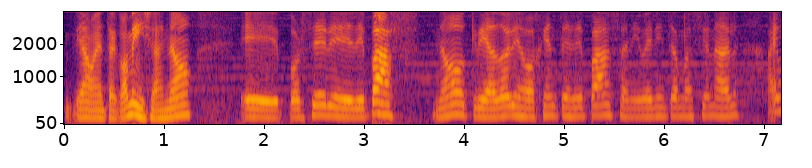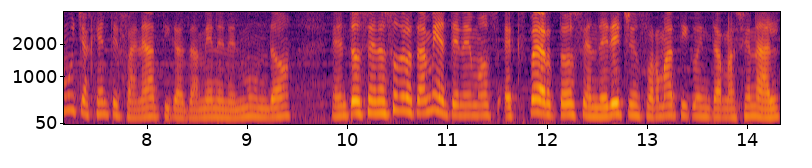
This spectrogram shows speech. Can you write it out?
digamos, entre comillas, ¿no? Eh, por ser de paz, ¿no? Creadores o agentes de paz a nivel internacional. Hay mucha gente fanática también en el mundo. Entonces nosotros también tenemos expertos en derecho informático internacional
